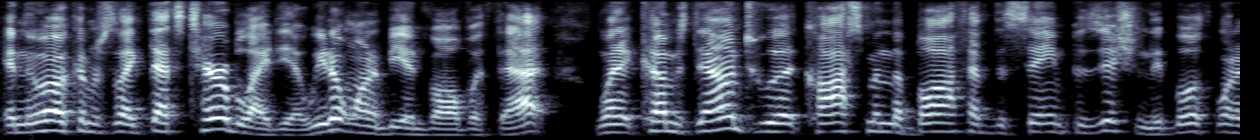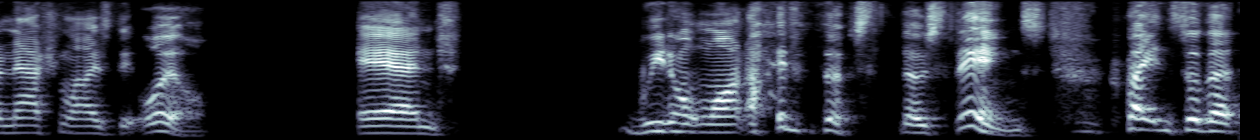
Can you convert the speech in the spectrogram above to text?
And the oil company's like, that's terrible idea. We don't want to be involved with that. When it comes down to it, Qasim and the Ba'ath have the same position. They both want to nationalize the oil. And we don't want either those, those things. Right. And so the,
